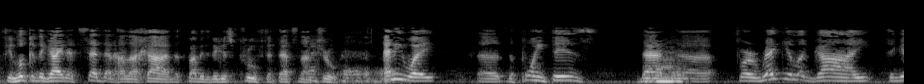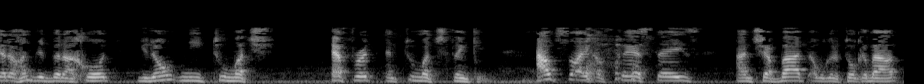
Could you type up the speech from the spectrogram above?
if you look at the guy that said that halacha, that's probably the biggest proof that that's not true. Anyway, uh, the point is that for a regular guy to get a hundred berachot, you don't need too much effort and too much thinking. Outside of fast days and Shabbat, we're going to talk about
